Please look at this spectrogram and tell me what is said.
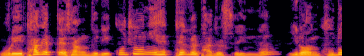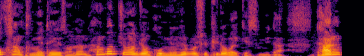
우리 타겟 대상들이 꾸준히 혜택을 받을 수 있는 이런 구독 상품에 대해서는 한 번쯤은 좀 고민을 해보실 필요가 있겠습니다. 단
